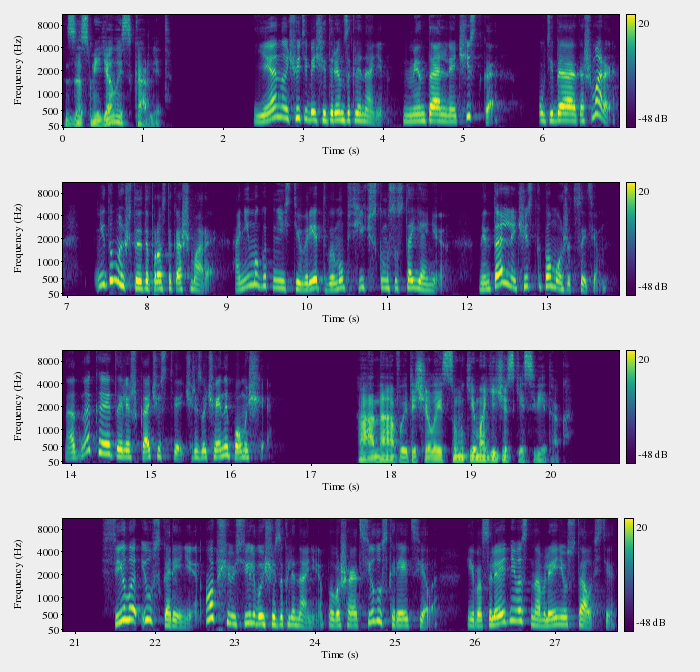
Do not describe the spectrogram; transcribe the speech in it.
Засмеялась Скарлетт. Я научу тебя четырем заклинаниям. Ментальная чистка. У тебя кошмары? Не думай, что это просто кошмары. Они могут нести вред твоему психическому состоянию. Ментальная чистка поможет с этим, однако это лишь в качестве чрезвычайной помощи. Она вытащила из сумки магический свиток. Сила и ускорение. Общее усиливающее заклинание. Повышает силу, ускоряет тело. И последнее восстановление усталости.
